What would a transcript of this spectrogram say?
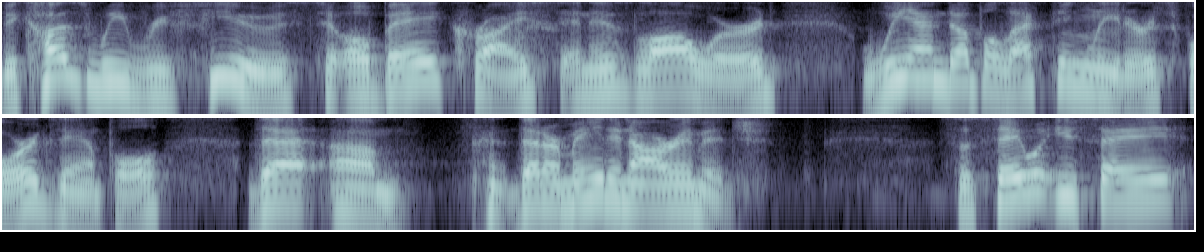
Because we refuse to obey Christ and his law word, we end up electing leaders, for example, that, um, that are made in our image. So say what you say,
